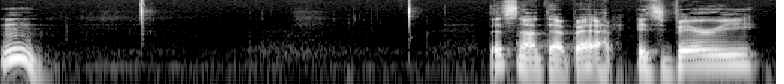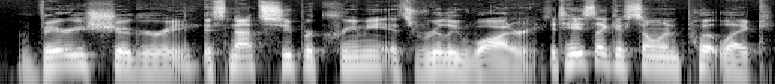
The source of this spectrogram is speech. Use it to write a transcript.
Mmm. That's not that bad. It's very, very sugary. It's not super creamy. It's really watery. It tastes like if someone put like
